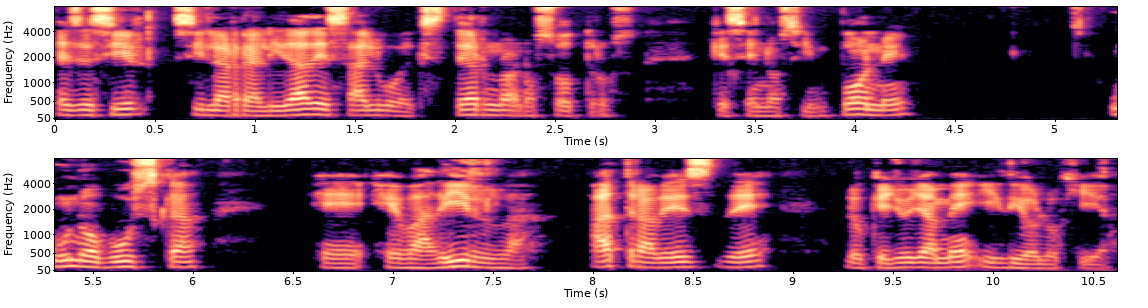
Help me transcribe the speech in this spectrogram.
Es decir, si la realidad es algo externo a nosotros que se nos impone, uno busca eh, evadirla a través de lo que yo llamé ideología.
